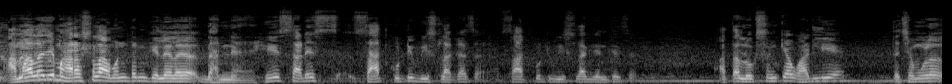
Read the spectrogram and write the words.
आम्हाला जे महाराष्ट्राला आवंटन केलेलं धान्य आहे हे साडे सात कोटी वीस लाखाचं सात कोटी वीस लाख जनतेचं. आता लोकसंख्या वाढली आहे त्याच्यामुळं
